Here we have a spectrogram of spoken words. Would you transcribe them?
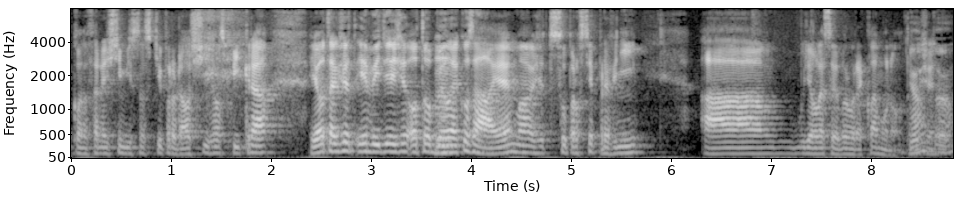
konferenční místnosti pro dalšího speakera. Jo, takže je vidět, že o to byl hmm. jako zájem a že to jsou prostě první a udělali si dobrou reklamu. No, takže, jo, to jo.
